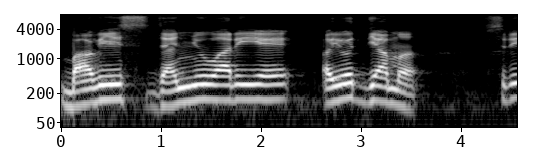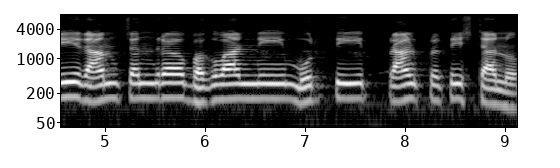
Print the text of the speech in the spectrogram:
બાવીસ જાન્યુઆરીએ અયોધ્યામાં શ્રી રામચંદ્ર ભગવાનની મૂર્તિ પ્રાણ પ્રતિષ્ઠાનો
